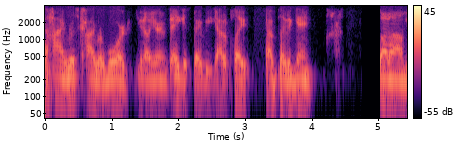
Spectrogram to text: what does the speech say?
the high risk, high reward. You know, you're in Vegas, baby. You got to play, got to play the game. But um,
